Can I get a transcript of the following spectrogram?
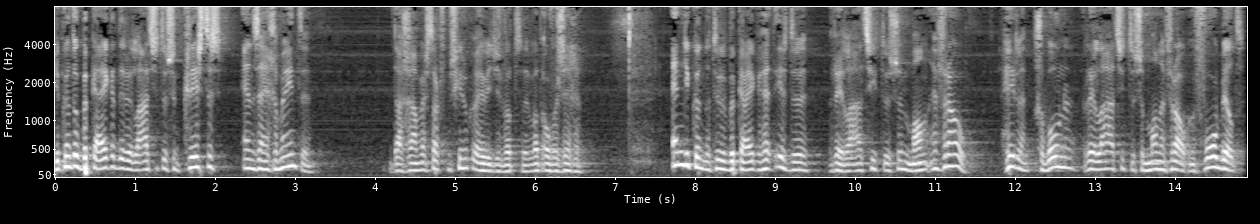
Je kunt ook bekijken de relatie tussen Christus en zijn gemeente. Daar gaan we straks misschien ook eventjes wat, wat over zeggen. En je kunt natuurlijk bekijken, het is de relatie tussen man en vrouw. Hele gewone relatie tussen man en vrouw. Een voorbeeld.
